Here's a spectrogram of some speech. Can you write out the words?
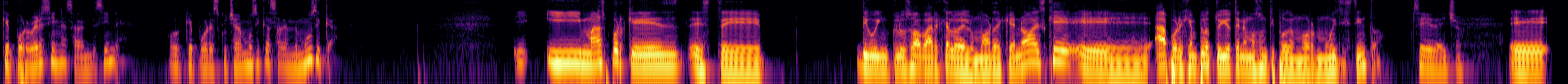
que por ver cine saben de cine. O que por escuchar música saben de música. Y, y más porque es, este, digo, incluso abarca lo del humor, de que no, es que, eh, ah, por ejemplo, tú y yo tenemos un tipo de humor muy distinto. Sí, de hecho. Eh,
